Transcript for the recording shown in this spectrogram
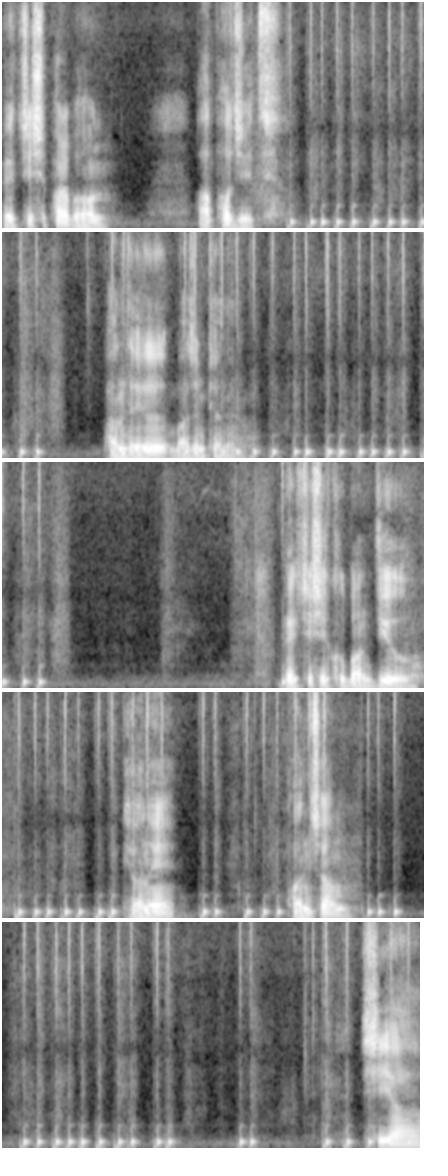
178번 opposite 반대의 맞은편은 179번 view 견해 관점 시야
